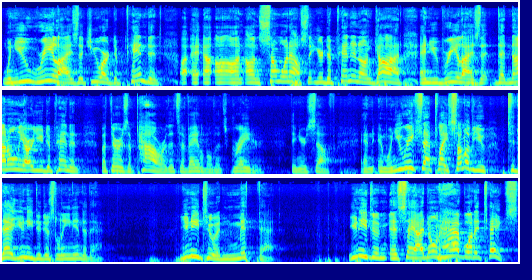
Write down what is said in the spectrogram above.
when you realize that you are dependent uh, uh, uh, on, on someone else, that you're dependent on God, and you realize that, that not only are you dependent, but there is a power that's available that's greater than yourself. And, and when you reach that place, some of you today, you need to just lean into that. You need to admit that. You need to say, I don't have what it takes.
